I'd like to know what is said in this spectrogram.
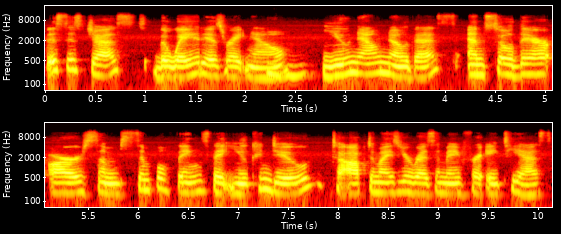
this is just the way it is right now. Mm-hmm. You now know this. And so there are some simple things that you can do to optimize your resume for ATS.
